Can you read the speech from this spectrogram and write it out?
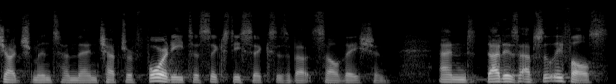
judgment, and then chapter 40 to 66 is about salvation. And that is absolutely false.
